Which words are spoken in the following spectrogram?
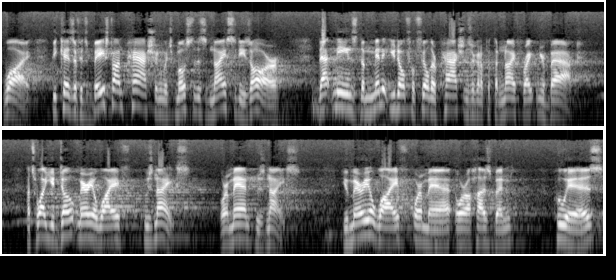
Why? Because if it's based on passion, which most of these niceties are, that means the minute you don't fulfill their passions, they're going to put the knife right in your back. That's why you don't marry a wife who's nice, or a man who's nice. You marry a wife or a man or a husband who is,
